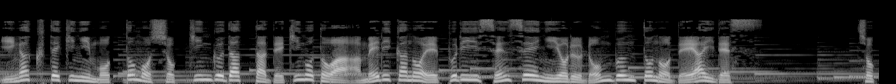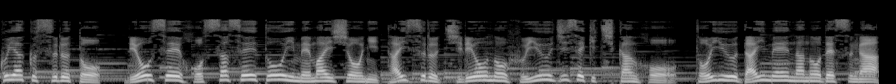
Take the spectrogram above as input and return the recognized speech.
医学的に最もショッキングだった出来事はアメリカのエプリー先生による論文との出会いです。直訳すると、良性発作性頭位めまい症に対する治療の浮遊自責置換法という題名なのですが、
